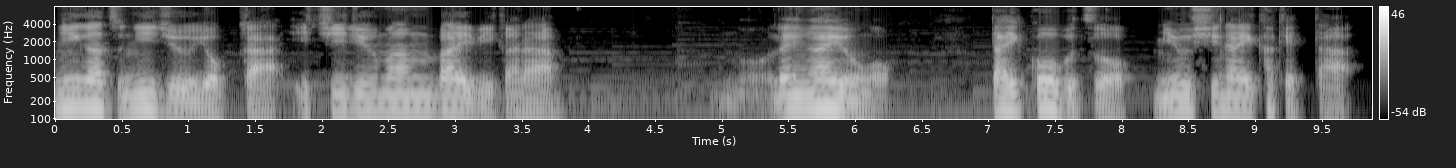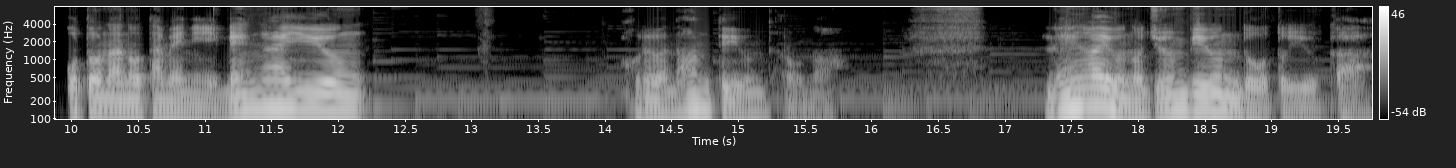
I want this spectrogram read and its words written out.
2月24日、一粒万倍日から、恋愛運を、大好物を見失いかけた大人のために恋愛運、これは何て言うんだろうな。恋愛運の準備運動というか、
